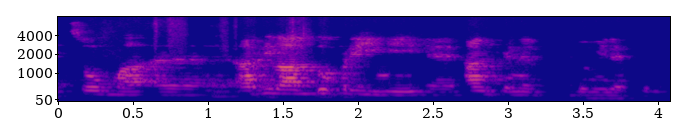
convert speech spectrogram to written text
insomma, eh, arrivando primi eh, anche nel 2020.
